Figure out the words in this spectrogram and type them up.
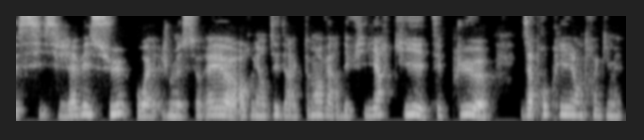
si, si j'avais su, ouais, je me serais orientée directement vers des filières qui étaient plus appropriées, entre guillemets.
